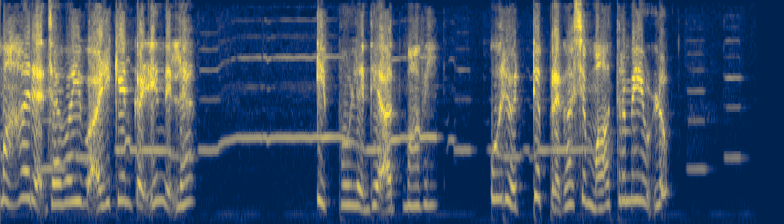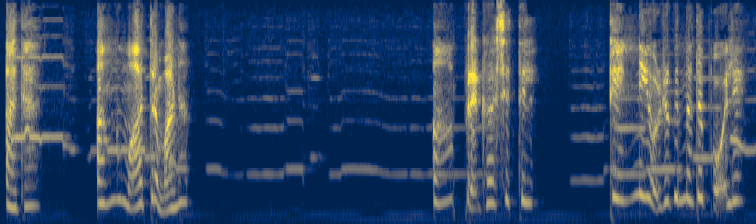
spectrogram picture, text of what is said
മഹാരാജാവായി വാഴിക്കാൻ കഴിയുന്നില്ല. ഇപ്പോൾ എന്റെ ആത്മാവിൽ ഒരൊറ്റ പ്രകാശം മാത്രമേ ഉള്ളൂ. അത് അങ്ങ് മാത്രമാണ്. ആ പ്രകാശത്തിൽ തെന്നി ഒഴുകുന്നത് പോലെ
